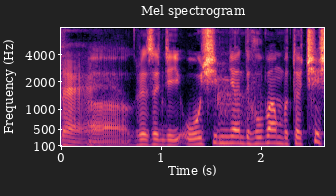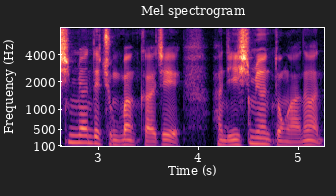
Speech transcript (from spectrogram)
네. 어, 그래서 이제 50년대 후반부터 70년대 중반까지 한 20년 동안은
